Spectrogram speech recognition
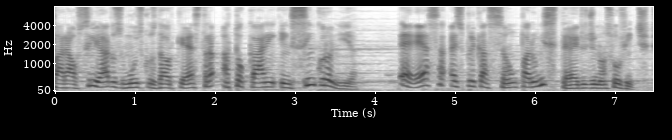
para auxiliar os músicos da orquestra a tocarem em sincronia. É essa a explicação para o mistério de nosso ouvinte.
